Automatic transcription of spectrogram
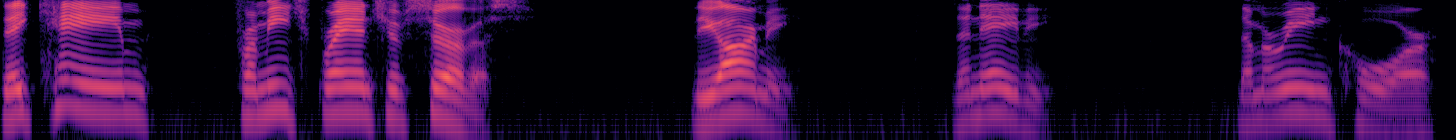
They came from each branch of service the Army, the Navy, the Marine Corps,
